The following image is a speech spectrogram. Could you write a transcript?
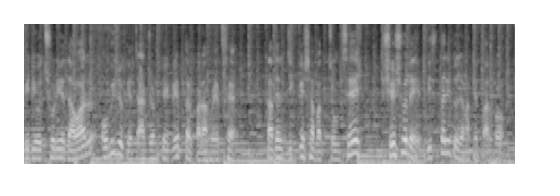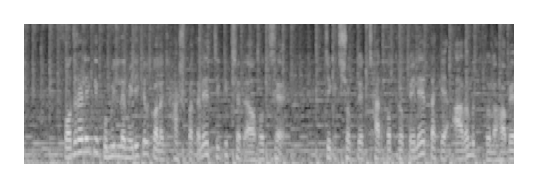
ভিডিও ছড়িয়ে দেওয়ার অভিযোগে চারজনকে গ্রেপ্তার করা হয়েছে। তাদের জিজ্ঞাসাবাদ চলছে, শেষ হলে বিস্তারিত জানাতে পারব। ফজর আলীকে কুমিল্লা মেডিকেল কলেজ হাসপাতালে চিকিৎসা দেওয়া হচ্ছে। চিকিৎসকদের ছাড়পত্র পেলে তাকে আদালতে তোলা হবে।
